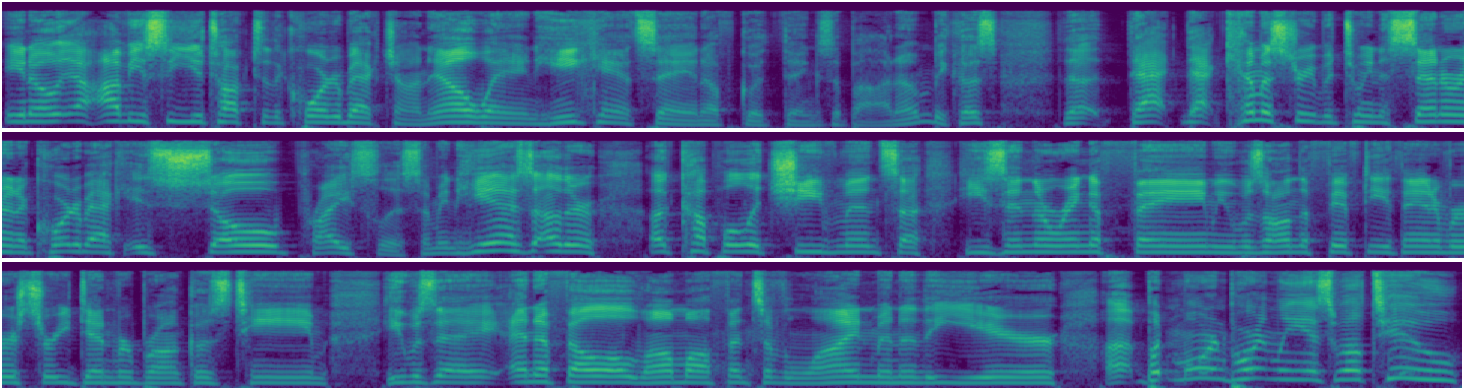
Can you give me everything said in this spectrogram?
you know, obviously you talk to the quarterback, John Elway, and he can't say enough good things about him because the, that, that chemistry between a center and a quarterback is so priceless. I mean, he has other, a couple achievements. Uh, he's in the Ring of Fame. He was on the 50th anniversary Denver Broncos team. He was a NFL alum offensive lineman of the year. Uh, but more importantly, as well, too,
